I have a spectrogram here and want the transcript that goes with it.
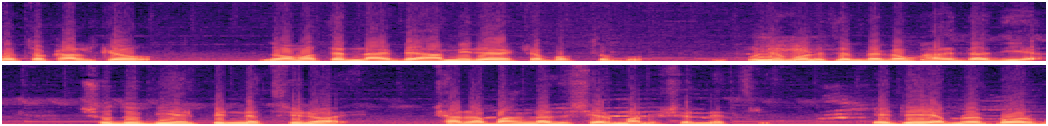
গতকালকেও জমাতের নাইবে আমিরের একটা বক্তব্য। উনি বলেছেন বেগম খালেদা জিয়া শুধু বিএনপির নেত্রী নয় সারা বাংলাদেশের মানুষের নেত্রী। এটাই আমরা গর্ব।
